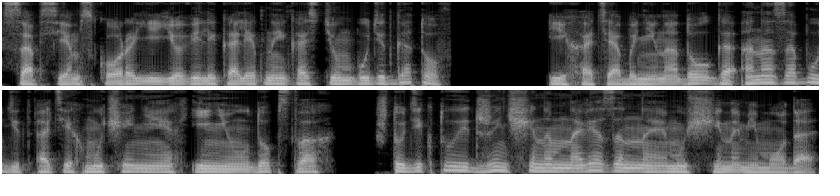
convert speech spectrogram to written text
Совсем скоро ее великолепный костюм будет готов, и хотя бы ненадолго она забудет о тех мучениях и неудобствах, что диктует женщинам навязанная мужчинами мода.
